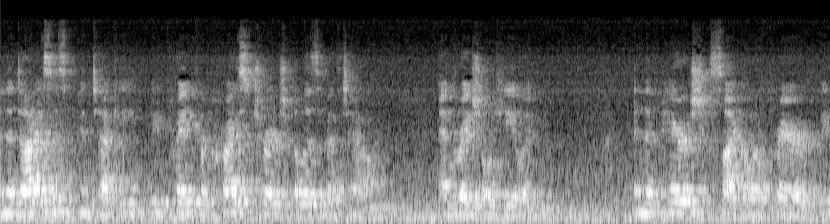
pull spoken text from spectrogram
In the Diocese of Kentucky, we pray for Christ Church Elizabethtown and racial healing. The parish cycle of prayer, we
